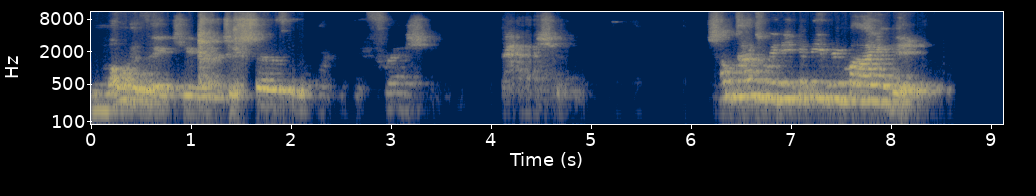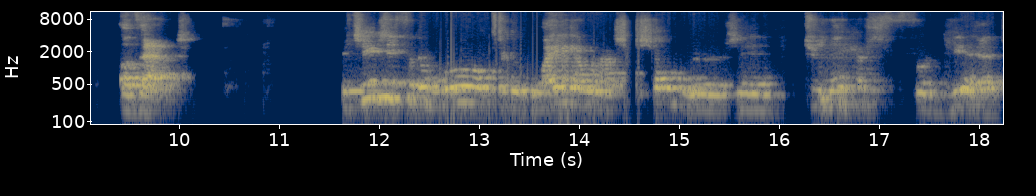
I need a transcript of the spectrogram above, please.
motivate you to serve the Lord with a fresh passion. Sometimes we need to be reminded of that. It's easy for the world to weigh on our shoulders and to make us forget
